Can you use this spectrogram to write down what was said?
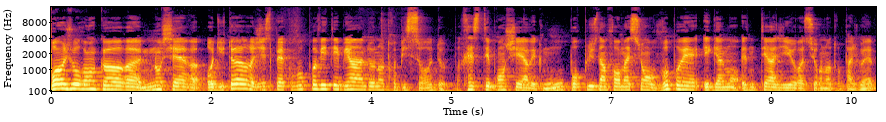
Bonjour encore euh, nos chers auditeurs, j'espère que vous profitez bien de notre épisode. Restez branchés avec nous. Pour plus d'informations, vous pouvez également interagir sur notre page web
